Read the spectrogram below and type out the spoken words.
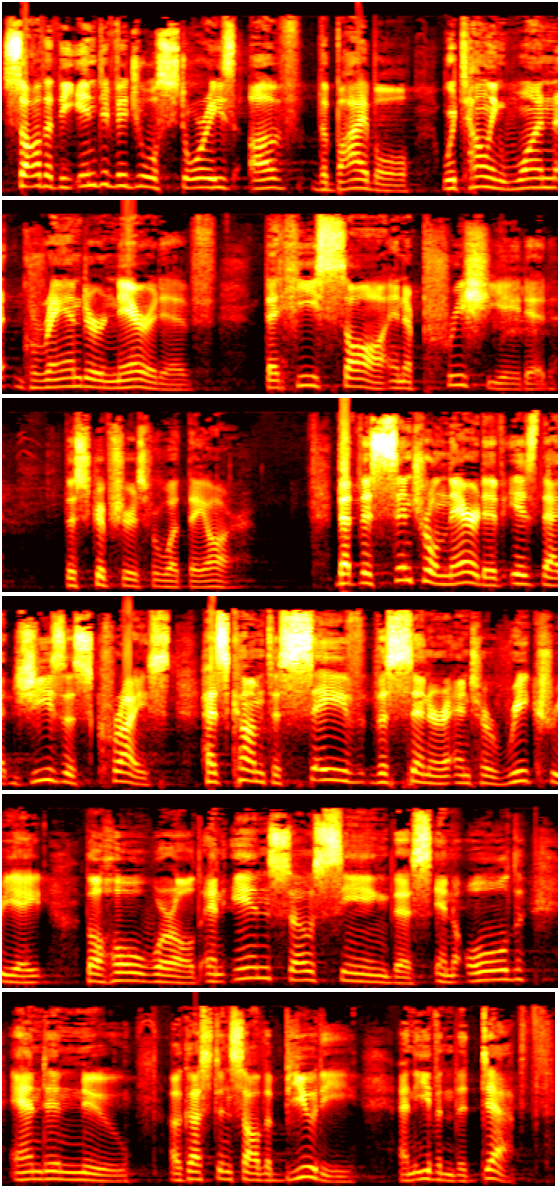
saw that the individual stories of the Bible were telling one grander narrative that he saw and appreciated the scriptures for what they are. That the central narrative is that Jesus Christ has come to save the sinner and to recreate the whole world. And in so seeing this, in old and in new, Augustine saw the beauty and even the depth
